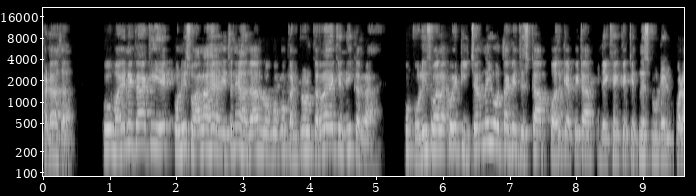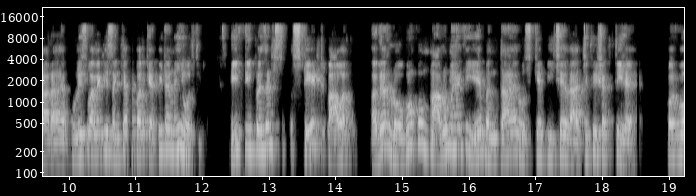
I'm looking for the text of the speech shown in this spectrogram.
खड़ा था। वो भाई ने कहा कि एक पुलिस वाला है, इतने हज़ार लोगों को कंट्रोल कर रहा है कि नहीं कर रहा है? वो पुलिस वाला कोई टीचर नहीं होता कि जिसका आप पर कैपिटा देखें कि कितने स्टूडेंट पढ़ा रहा है। पुलिस वाले की संख्या पर कैपिटा नहीं होती। ही रिप्रेजेंट स्टेट पावर अगर लोगों को मालूम है कि ये बंदा है, उसके पीछे राज्य की शक्ति है और वो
